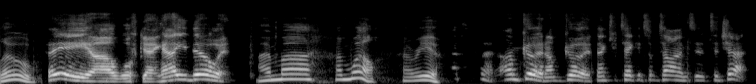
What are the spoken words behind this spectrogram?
Hello. Hey, uh, Wolfgang, how you doing? I'm uh I'm well. How are you? I'm good. I'm good. Thanks for taking some time to, to chat.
